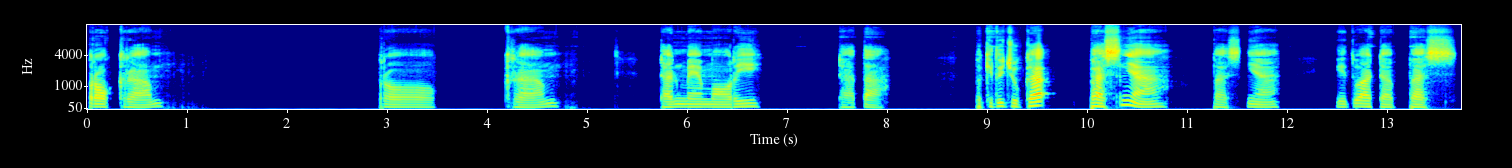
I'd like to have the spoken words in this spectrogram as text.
program program dan memori data. Begitu juga busnya, busnya itu ada bus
